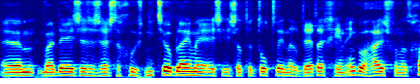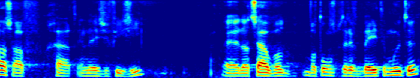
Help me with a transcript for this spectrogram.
Ehm, waar D66 Goes niet zo blij mee is, is dat er tot 2030 geen enkel huis van het gas afgaat in deze visie. Eh, dat zou wat, wat ons betreft beter moeten.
